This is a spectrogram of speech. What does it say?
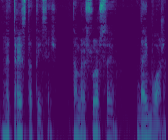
не 300 тисяч. Там ресурси, дай Боже.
